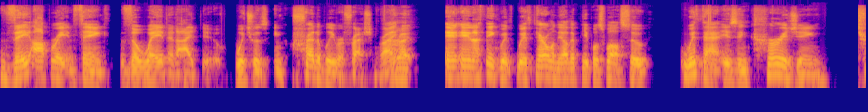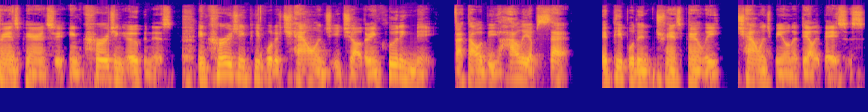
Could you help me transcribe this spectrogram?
they operate and think the way that I do, which was incredibly refreshing, right? Right. and, and I think with with Terrell and the other people as well. So with that is encouraging transparency, encouraging openness, encouraging people to challenge each other, including me. In fact, I would be highly upset if people didn't transparently challenge me on a daily basis.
